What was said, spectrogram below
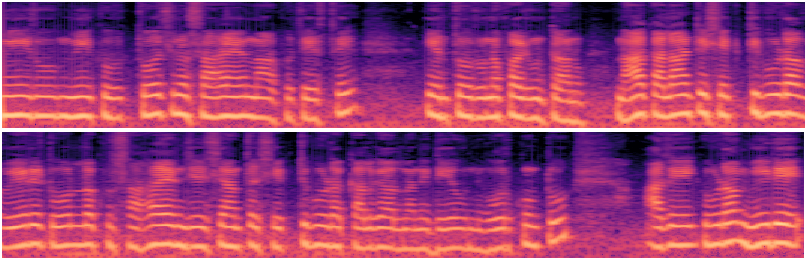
మీరు మీకు తోచిన సహాయం నాకు చేస్తే ఎంతో రుణపడి ఉంటాను. నాకు అలాంటి శక్తి కూడా వేరే టోళ్ళకు సహాయం చేసేంత శక్తి కూడా కలగాలని దేవుణ్ణి కోరుకుంటూ అది కూడా మీరే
